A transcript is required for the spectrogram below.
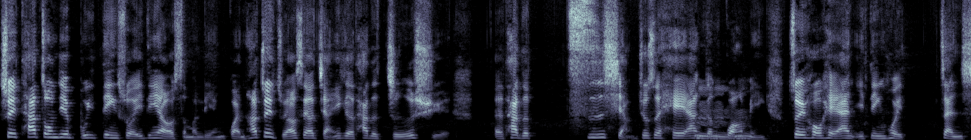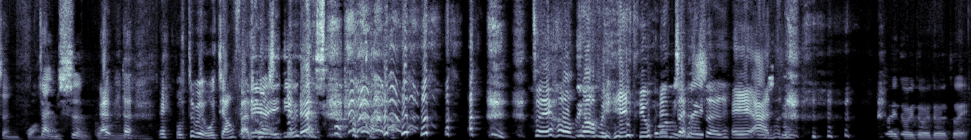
所以它中间不一定说一定要有什么连贯，它最主要是要讲一个它的哲学，呃，它的。思想就是黑暗跟光明，嗯、最后黑暗一定会战胜光明，战胜光明。哎哎，我对不对？我讲反了，一定会战胜。最后光明一定会战胜黑暗。对对对对对，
